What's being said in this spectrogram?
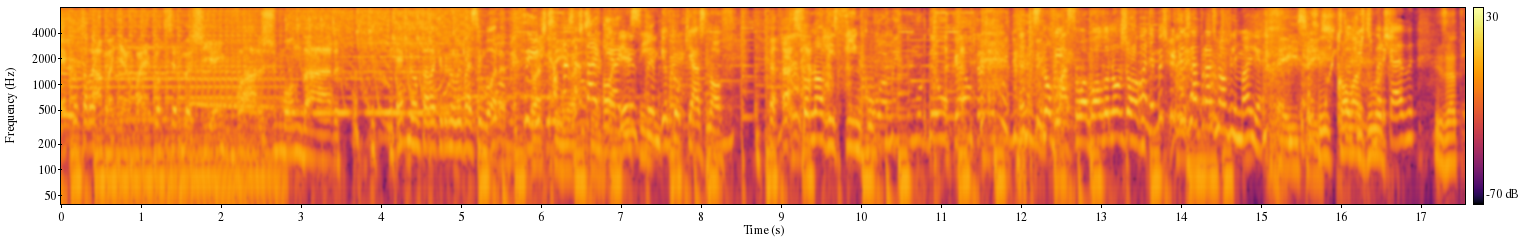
É que não está na Amanhã vai acontecer magia em Vares Mondar. É que não está na cadeira e vai-se embora. Eu acho que sim, eu acho que sim. Olha, é assim, eu estou aqui às 9. São 9 e 5. Mordeu o cão traz Se não passam a bola, não jogo. Olha, mas fica já para as nove e meia. É isso, é Sim, isso. cola aqui as duas. Exato.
